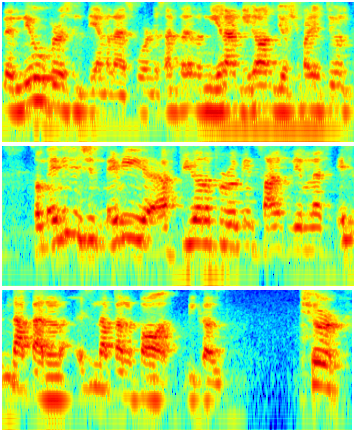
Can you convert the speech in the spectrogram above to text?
the new version of the MLS where the sign players like Miguel Almiron, Yoshimar Yotun. So maybe they should maybe a few other Peruvians signing for the MLS isn't that bad. Isn't that bad at all? Because sure,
